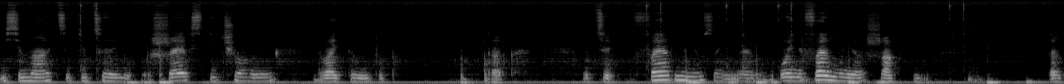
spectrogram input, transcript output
18 оцей шерсті чорний. Давайте ми тут так. Оце фермою займемо. Ой, не фермою, а шахтою. Так,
